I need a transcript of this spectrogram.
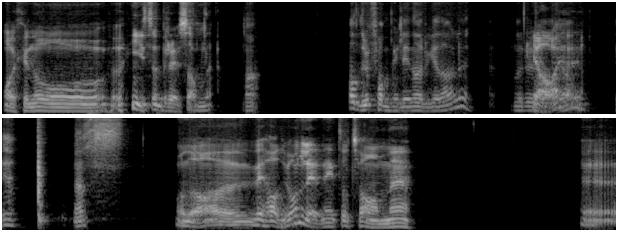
var ikke noe Ingen som brød seg om det. Ja. Hadde du familie i Norge da, eller? Du, ja, ja, ja, ja. Og da Vi hadde jo anledning til å ta med eh,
